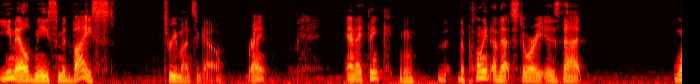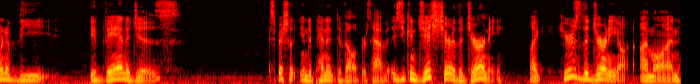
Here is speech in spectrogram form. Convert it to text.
emailed me some advice three months ago, right? And I think mm. th- the point of that story is that one of the advantages, especially independent developers have, is you can just share the journey. Like, here's the journey I'm on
